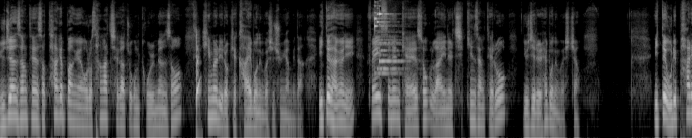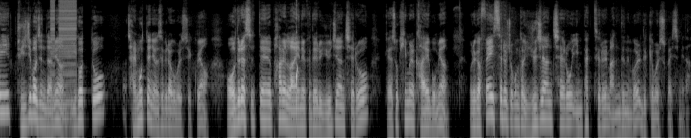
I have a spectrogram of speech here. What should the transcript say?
유지한 상태에서 타겟 방향으로 상하체가 조금 돌면서 힘을 이렇게 가해 보는 것이 중요합니다. 이때 당연히 페이스는 계속 라인을 지킨 상태로 유지를 해 보는 것이죠. 이때 우리 팔이 뒤집어진다면 이것도 잘못된 연습이라고 볼 수 있고요. 어드레스 때 팔의 라인을 그대로 유지한 채로 계속 힘을 가해 보면 우리가 페이스를 조금 더 유지한 채로 임팩트를 만드는 걸 느껴볼 수가 있습니다.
